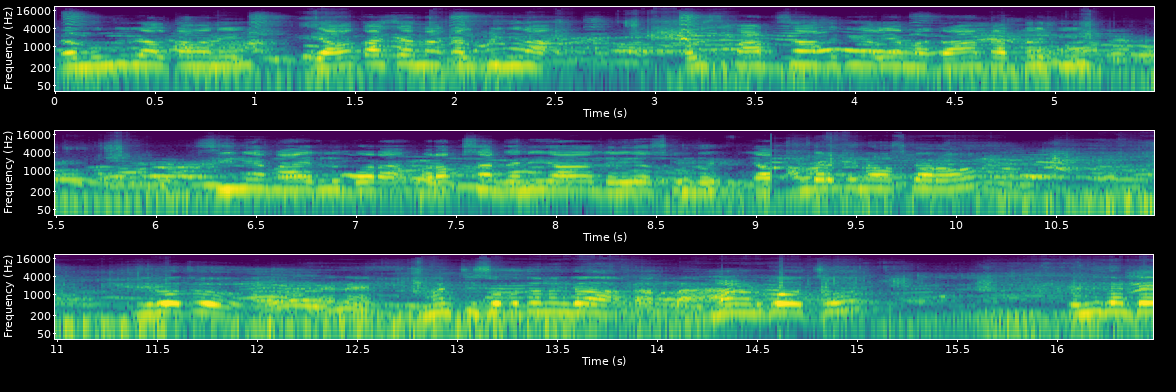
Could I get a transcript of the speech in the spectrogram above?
మేము ముందుకు వెళ్తామని ఈ అవకాశాన్ని నాకు కల్పించిన పోలీస్ పాఠశాలకి అలాగే మన గ్రామ పెద్దలకి సీనియర్ నాయకులకు కూడా మరొకసారి ధన్యవాదాలు తెలియజేసుకుంటూ. అందరికీ నమస్కారం. ఈరోజు మంచి శుభదినంగా మనం అనుకోవచ్చు. ఎందుకంటే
